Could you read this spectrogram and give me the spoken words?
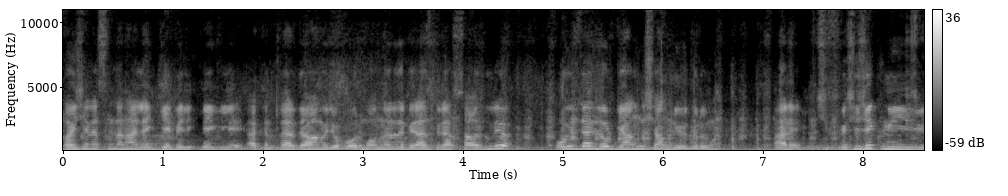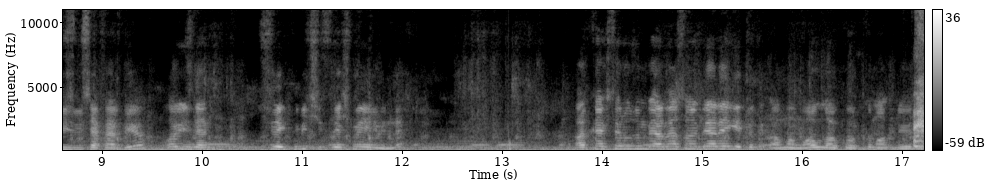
vajinasından hala gebelikle ilgili akıntılar devam ediyor. Hormonları da biraz biraz salgılıyor. O yüzden Lord yanlış anlıyor durumu. Hani çiftleşecek miyiz biz bu sefer diyor. O yüzden sürekli bir çiftleşme eğiliminde. Arkadaşlar uzun bir yerden sonra bir araya getirdik. Aman vallahi korktum atlıyor.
